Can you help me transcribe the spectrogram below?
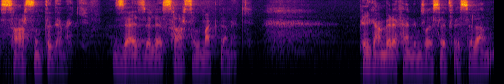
sarsıntı demek. Zelzele sarsılmak demek. Peygamber Efendimiz Aleyhisselatü Vesselam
